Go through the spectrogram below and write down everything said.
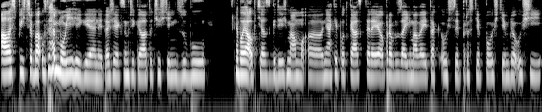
ale spíš třeba u té mojí hygieny, takže jak jsem říkala, to čištění zubů, nebo já občas, když mám uh, nějaký podcast, který je opravdu zajímavý, tak už si prostě pouštím do uší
